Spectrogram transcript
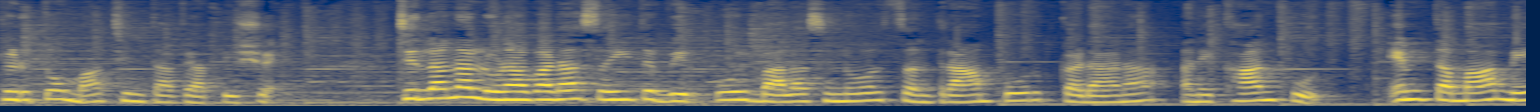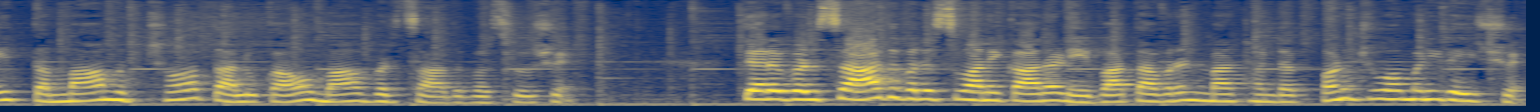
ખેડૂતોમાં ચિંતા વ્યાપી છે. જિલ્લાના લુણાવાડા સહિત વીરપુર, બાલાસિનોર, સંતરામપુર, કડાણા અને ખાનપુર એમ તમામે તમામ છ તાલુકાઓમાં વરસાદ વરસ્યો છે. ત્યારે વરસાદ વરસવાને કારણે વાતાવરણમાં ઠંડક પણ જોવા મળી રહી છે.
